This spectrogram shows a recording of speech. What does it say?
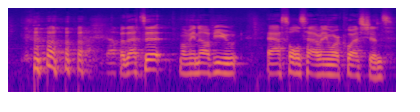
Yeah, but that's it. Let me know if you assholes have any more questions.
